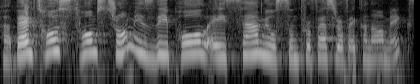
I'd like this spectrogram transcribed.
Uh, Bengt Holmstrom is the Paul A. Samuelson Professor of Economics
